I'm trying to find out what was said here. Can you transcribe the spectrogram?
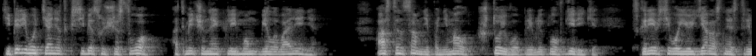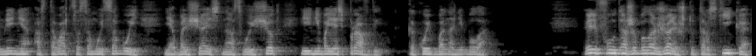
теперь его тянет к себе существо, отмеченное клеймом белого оленя. Астен сам не понимал, что его привлекло в Герике. Скорее всего, ее яростное стремление оставаться самой собой, не обольщаясь на свой счет и не боясь правды, какой бы она ни была. Эльфу даже было жаль, что Торскийка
